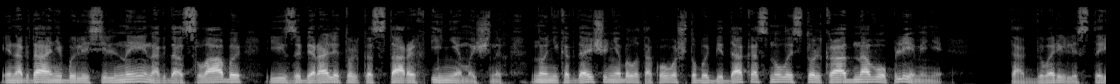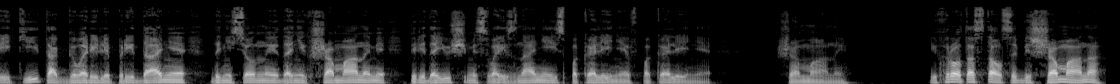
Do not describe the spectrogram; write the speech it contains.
Иногда они были сильны, иногда слабы и забирали только старых и немощных, но никогда еще не было такого, чтобы беда коснулась только одного племени. Так говорили старики, так говорили предания, донесенные до них шаманами, передающими свои знания из поколения в поколение. Шаманы. Их род остался без шамана.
